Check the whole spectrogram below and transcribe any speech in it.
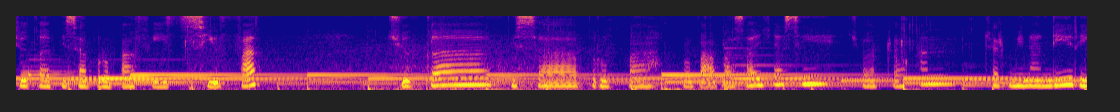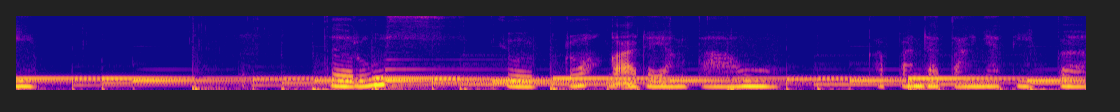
juga bisa berupa sifat juga bisa berupa berupa apa saja sih. Jodoh kan cerminan diri. Terus jodoh nggak ada yang tahu kapan datangnya tiba.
